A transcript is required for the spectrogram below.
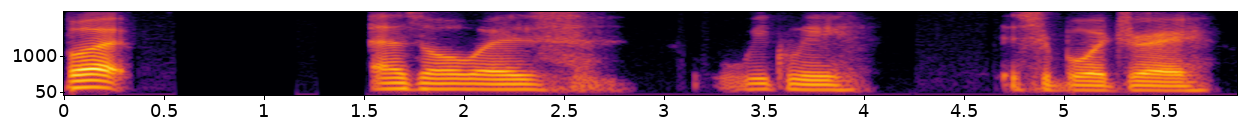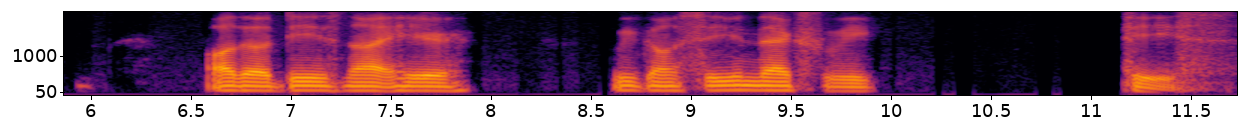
but as always, weekly, it's your boy Dre although D is not here. We're going to see you next week. Peace.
